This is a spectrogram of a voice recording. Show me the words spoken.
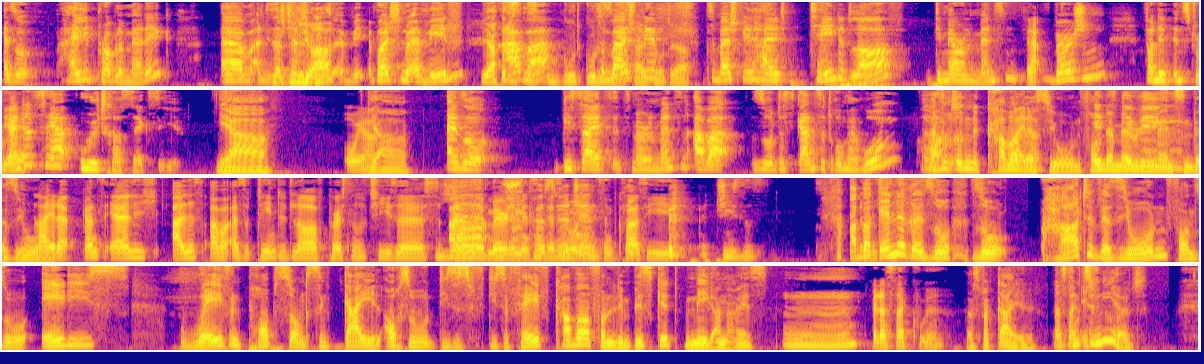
also highly problematic. Ähm, an dieser Stelle Ja. wollte ich nur erwähnen. Ja, es ist aber ein gut- gutes zum Beispiel, ja. zum Beispiel halt Tainted Love, die Marilyn Manson Ja. Version von den Instrumentals her ultra sexy. Ja, Oh ja. ja. Also besides it's Marilyn Manson, aber so das ganze drumherum. Einfach hot. irgendeine Coverversion von It's der Marilyn giving- Manson Version. Leider, ganz ehrlich, alles, aber also Tainted Love, Personal Jesus, Ja, alle Marilyn uff, Manson Personal Versionen Gens- sind quasi, Jesus. Aber Richtig. generell so, so harte Versionen von so 80s Wave and Pop Songs sind geil. Auch so dieses, diese Fave Cover von Limp Bizkit, mega nice. Mm. ja, das war cool. Das war geil. Das, Das war funktioniert.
